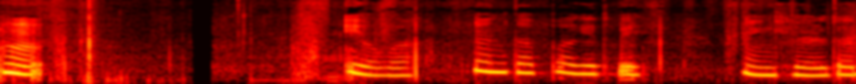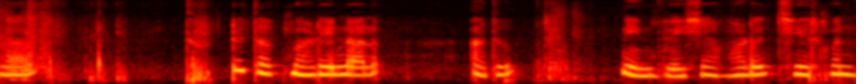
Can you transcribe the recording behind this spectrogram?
ಹ್ಞೂ ಯವ್ವ. ನನ್ನ ತಪ್ಪಾಗಿದ್ವಿ. ನಿಂಗೆ ಹೇಳ್ದೆ ನಾನು ದೊಡ್ಡ ತಪ್ಪು ಮಾಡಿ ನಾನು. ಅದು ನಿನ್ನ ದ್ವೇಷ ಮಾಡೋ ಚೇರ್ಮನ್ನ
